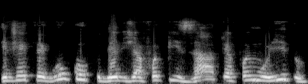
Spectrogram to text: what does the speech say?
Ele já entregou o corpo dele, já foi pisado, já foi moído.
